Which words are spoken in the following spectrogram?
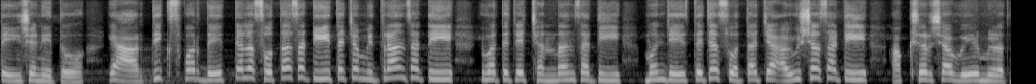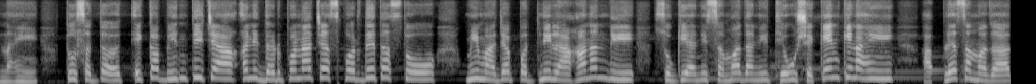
टेन्शन येतं. या आर्थिक स्पर्धेत त्याला स्वतःसाठी त्याच्या मित्रांसाठी किंवा त्याच्या छंदांसाठी म्हणजेच त्याच्या स्वतःच्या आयुष्यासाठी अक्षरशः वेळ मिळत नाही. तो सतत एका भिंतीच्या आणि दडपणाच्या स्पर्धेत असतो. मी माझ्या पत्नीला आनंदी सुखी आणि समाधानी ठेवू शकेन की नाही? आपल्या समाजात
